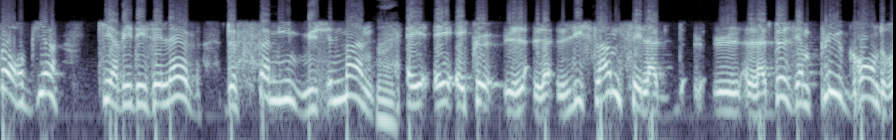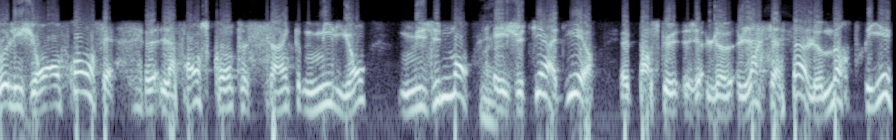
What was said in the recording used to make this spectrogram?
fort bien qu'il y avait des élèves de familles musulmanes. Et, et, et, que l'islam c'est la, la deuxième plus grande religion en France. La France compte 5 millions musulmans. Et je tiens à dire, parce que l'assassin, le meurtrier,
